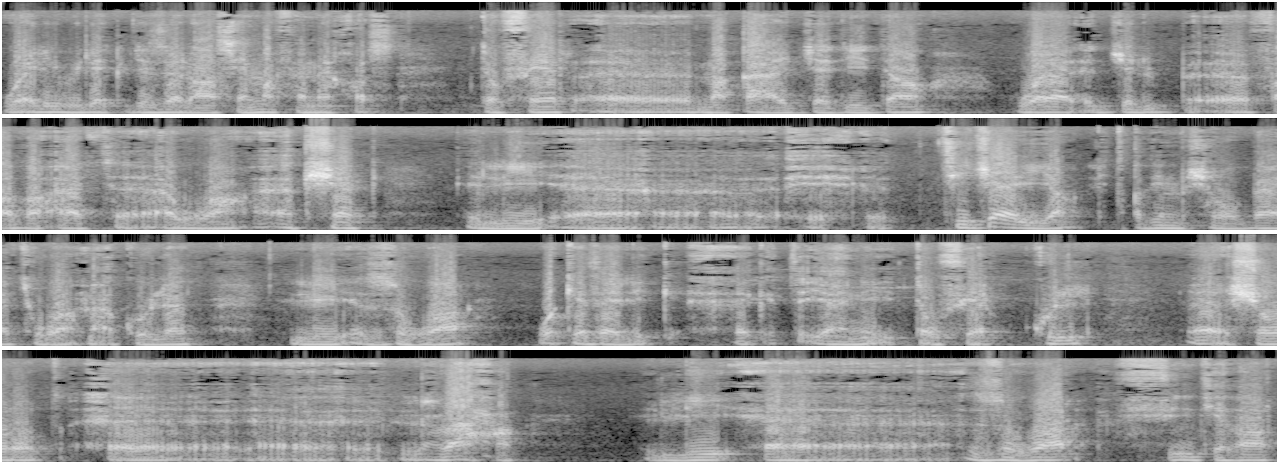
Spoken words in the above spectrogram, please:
والي ولاية الجزائر العاصمة فيما يخص توفير آه، مقاعد جديدة وجلب آه، فضاءات أو أكشاك تجارية لتقديم مشروبات ومأكولات للزوار وكذلك يعني توفير كل شروط الراحة للزوار في انتظار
